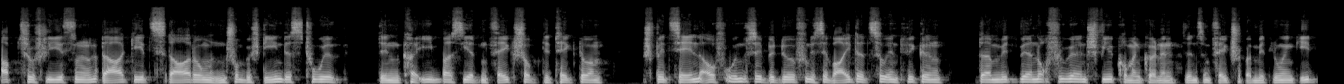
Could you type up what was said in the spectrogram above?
abzuschließen. Da geht es darum, ein schon bestehendes Tool, den KI-basierten Fake-Shop-Detektor, speziell auf unsere Bedürfnisse weiterzuentwickeln, damit wir noch früher ins Spiel kommen können, wenn es um Fake-Shop-Ermittlungen geht.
